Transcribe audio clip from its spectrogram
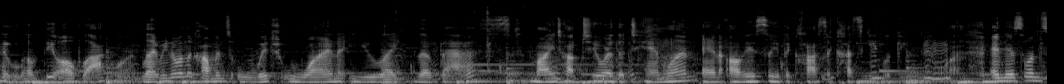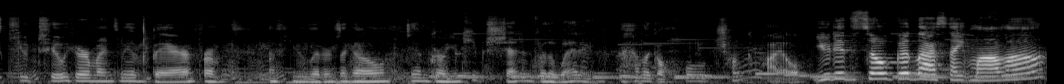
I love the all black one. Let me know in the comments which one you like the best. My top two are the tan one and obviously the classic husky looking mm-hmm. one. And this one's cute too. He reminds me of Bear from a few litters ago. Damn girl, you keep shedding for the wedding. I have like a whole chunk pile. You did so good last night, mama.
